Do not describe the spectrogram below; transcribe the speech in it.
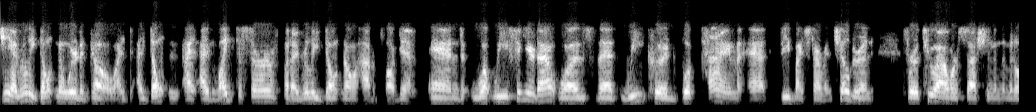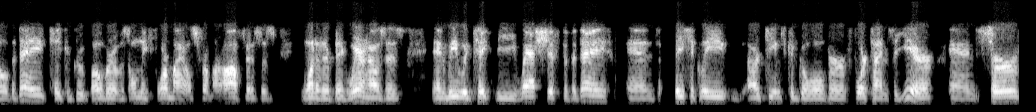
gee, I really don't know where to go. I, I don't, I, I'd like to serve, but I really don't know how to plug in. And what we figured out was that we could book time at Feed My Starving Children for a two hour session in the middle of the day, take a group over. It was only four miles from our office as one of their big warehouses. And we would take the last shift of the day, and basically, our teams could go over four times a year and serve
